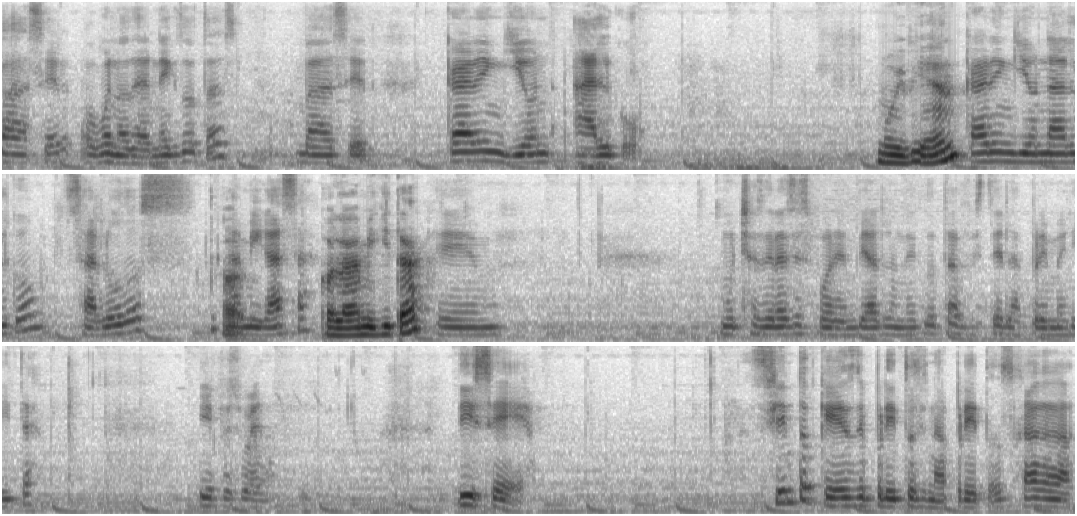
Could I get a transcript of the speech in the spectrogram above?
va a ser, o bueno, de anécdotas, va a ser Karen-algo. Muy bien. Karen-algo, saludos, Oh. amigaza. Hola, amiguita. Eh, muchas gracias por enviar la anécdota, fuiste la primerita. Y pues bueno, dice, siento que es de prietos sin aprietos, jaja.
